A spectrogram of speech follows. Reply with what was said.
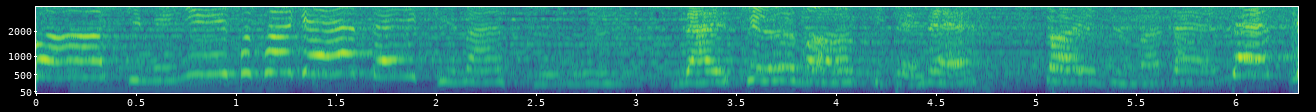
を君に捧げていきます。来週も来てね。これまでレッツ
